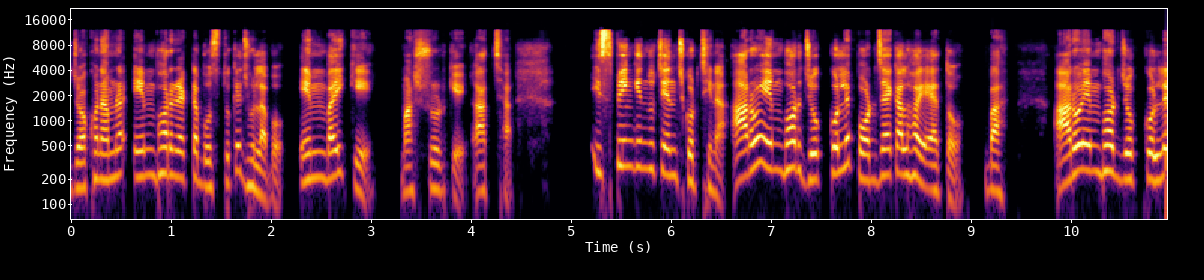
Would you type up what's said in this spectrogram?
যখন আমরা এম ভরের একটা বস্তুকে ঝুলাবো এম বাই কে মাসরুর কে আচ্ছা স্প্রিং কিন্তু চেঞ্জ করছি না। আরও এম ভর যোগ করলে পর্যায়কাল হয় এত। বাহ! আরও এম ভর যোগ করলে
